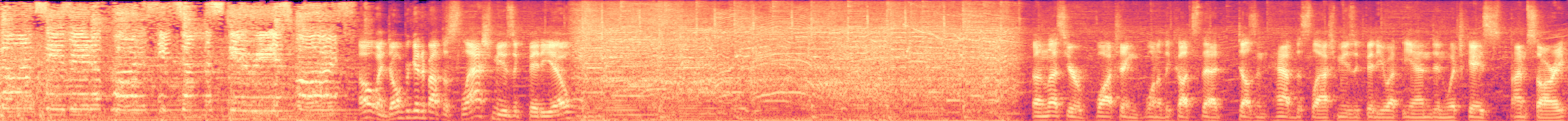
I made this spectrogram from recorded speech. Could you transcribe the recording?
No one sees it, of course. It's a mysterious force. Oh, and don't forget about the Slash music video. Unless you're watching one of the cuts that doesn't have the Slash music video at the end, in which case, I'm sorry.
